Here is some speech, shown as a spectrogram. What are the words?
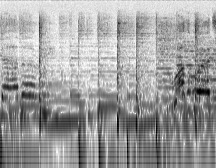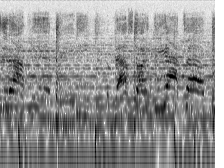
gathering. All the words that I've been reading have now started the act of.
